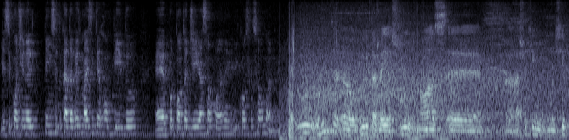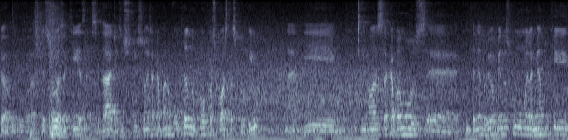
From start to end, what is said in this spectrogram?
E esse contínuo ele tem sido cada vez mais interrompido é, por conta de ação humana e construção humana. Né? O, o, rio, Itajaí Sul, nós é, acho que o município, as pessoas aqui, a cidade, as instituições acabaram voltando um pouco as costas para o rio né? E, e, nós acabamos é, entendendo o rio apenas como um elemento que,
